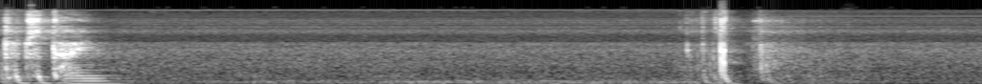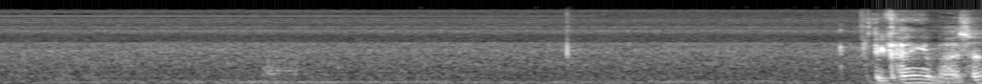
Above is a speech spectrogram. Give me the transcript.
캡처 타임. 이렇게 하는 게 맞아?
